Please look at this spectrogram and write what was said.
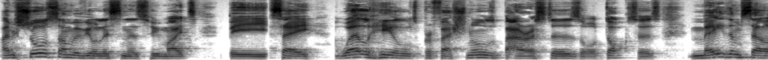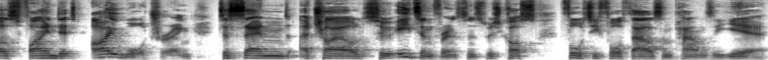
I'm sure some of your listeners who might be, say, well heeled professionals, barristers, or doctors may themselves find it eye watering to send a child to Eton, for instance, which costs £44,000 a year.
